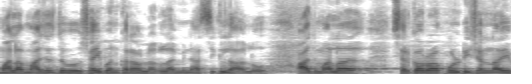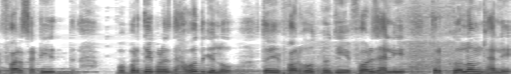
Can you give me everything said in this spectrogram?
मला माझा जो व्यवसाय बंद करावा लागला मी नाशिकला आलो. आज मला सरकारवाला पोलिटिशियनला एफ आरसाठी प्रत्येक वेळेस धावत गेलो तर एफ आर होत नव्हती. एफ आर झाली तर कलम झाले.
